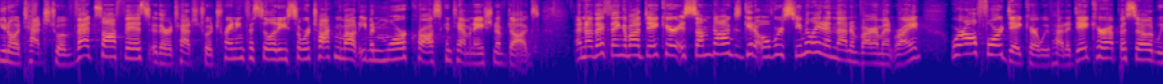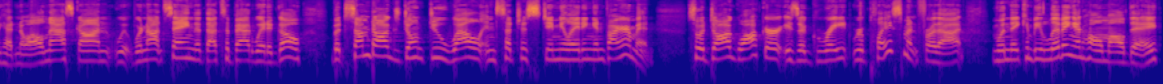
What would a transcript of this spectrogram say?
you know, attached to a vet's office or they're attached to a training facility. So we're talking about even more cross contamination of dogs. Another thing about daycare is some dogs get overstimulated in that environment, right? We're all for daycare. We've had a daycare episode. We had Noelle Nask on. We're not saying that that's a bad way to go, but some dogs don't do well in such a stimulating environment. So a dog walker is a great replacement for that when they can be living at home all day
